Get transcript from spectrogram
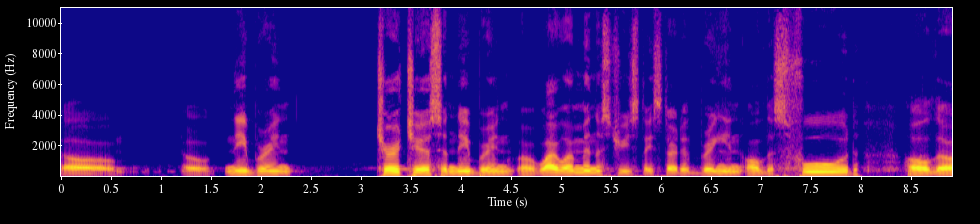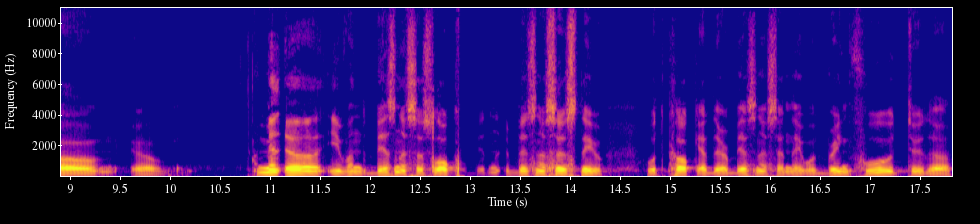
uh, uh, neighboring churches and neighboring uh, YWAM ministries, they started bringing all this food, all the uh, uh, even businesses, local businesses, they would cook at their business and they would bring food to the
